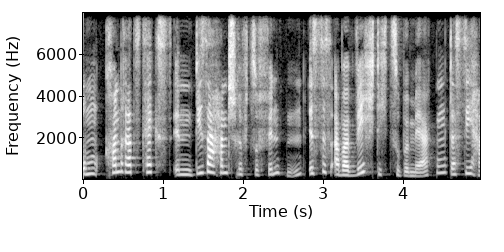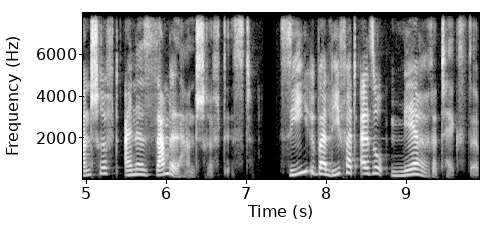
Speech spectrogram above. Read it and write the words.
Um Konrads Text in dieser Handschrift zu finden, ist es aber wichtig zu bemerken, dass die Handschrift eine Sammelhandschrift ist. Sie überliefert also mehrere Texte.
